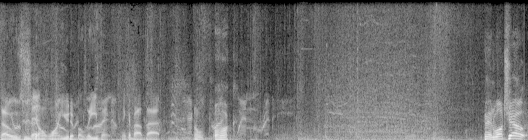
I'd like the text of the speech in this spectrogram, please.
Those who Shit. don't want you to believe it. Think about that. Oh fuck. Ben, watch out!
